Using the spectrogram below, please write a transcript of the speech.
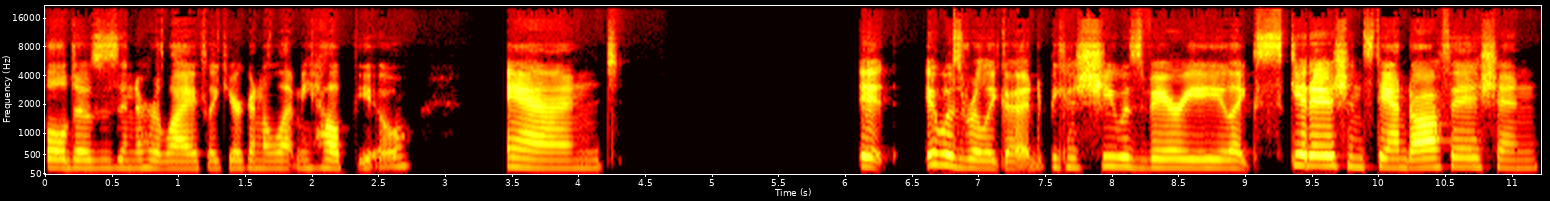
bulldozes into her life, like, you're gonna let me help you. And it it was really good because she was very like skittish and standoffish and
